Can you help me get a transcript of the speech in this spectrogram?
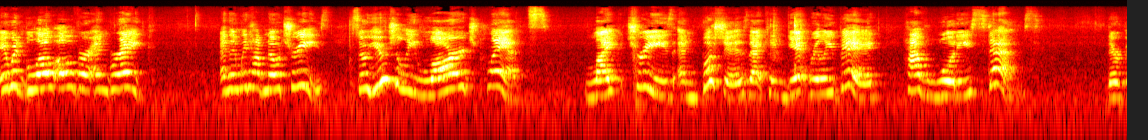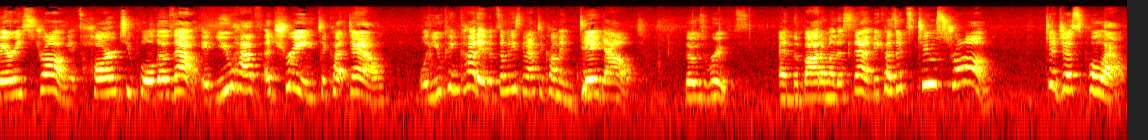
It would blow over and break. And then we'd have no trees. So usually large plants, like trees and bushes that can get really big, have woody stems. They're very strong. It's hard to pull those out. If you have a tree to cut down, well, you can cut it, but somebody's going to have to come and dig out those roots and the bottom of the stem because it's too strong to just pull out.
